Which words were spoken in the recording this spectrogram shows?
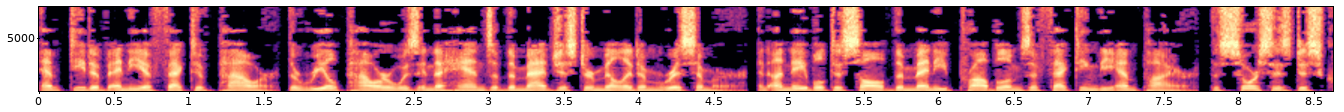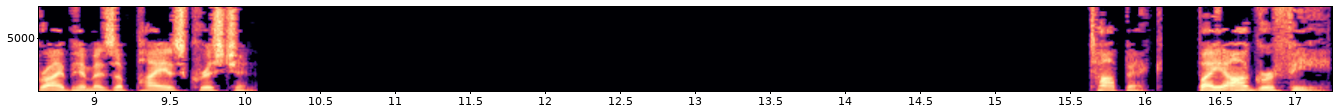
emptied of any effective power the real power was in the hands of the Magister Militum Ricimer, and unable to solve the many problems affecting the empire, the sources describe him as a pious Christian. Biography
